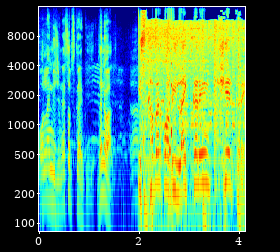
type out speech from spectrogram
ऑनलाइन न्यूज़ ने सब्सक्राइब कीजिए। धन्यवाद। इस खबर को अभी लाइक करें शेयर करें।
